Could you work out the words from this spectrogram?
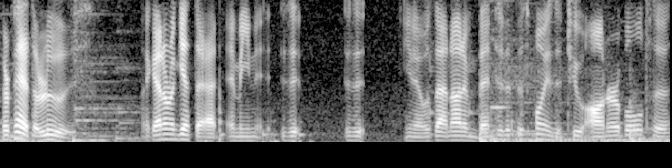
Prepare to lose. Like, I don't get that. I mean, is it, is it you know, was that not invented at this point? Is it too honorable to,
